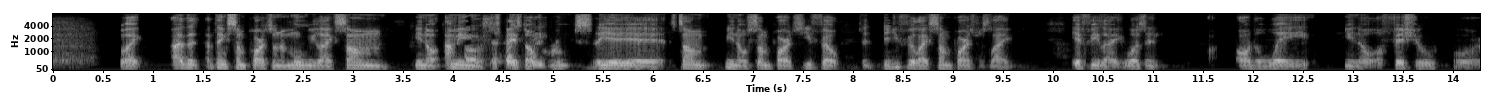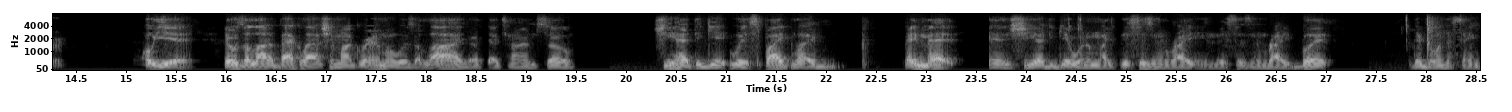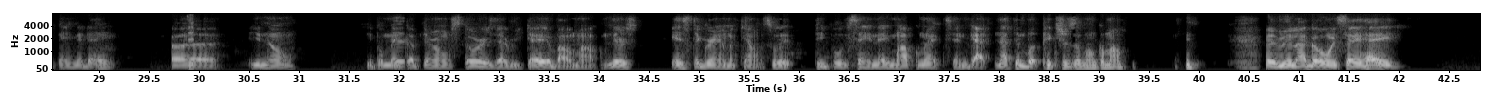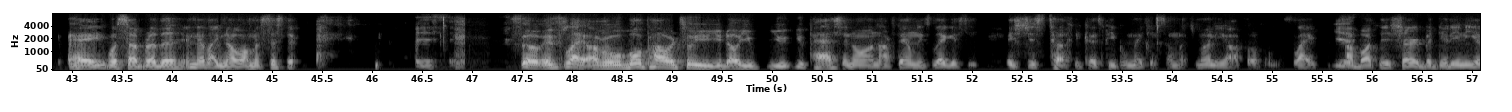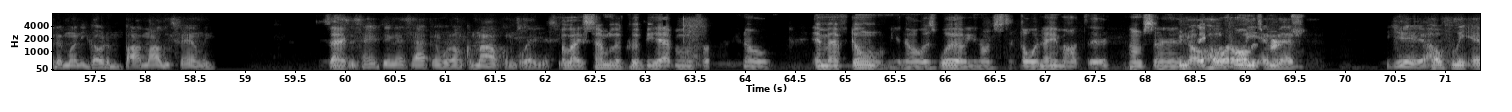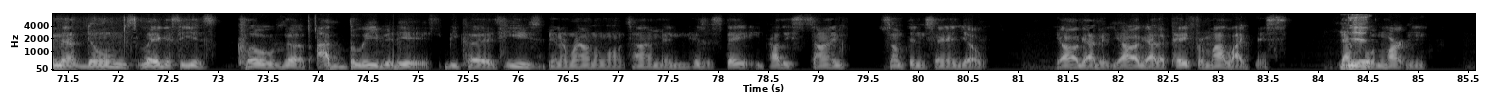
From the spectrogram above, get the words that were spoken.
like I th- I think some parts on the movie, like some, you know, I mean, Oh, just based off roots, yeah, yeah, yeah. Some, you know, some parts you felt. Did you feel like some parts was like iffy, like wasn't all the way, you know, official or Oh yeah, there was a lot of backlash, and my grandma was alive at that time, so she had to get with Spike. Like they met, and she had to get with him. Like this isn't right, and this isn't right. But they're doing the same thing today. Uh, you know, people make up their own stories every day about Malcolm. There's Instagram accounts with people saying they Malcolm X and got nothing but pictures of Uncle Malcolm. and then I go and say, hey. Hey, what's up, brother? And they're like, no, I'm a sister. So it's like, uh, well, more power to you. You know, you you you passing on our family's legacy. It's just tough because people making so much money off of them. It's like yeah, I bought this shirt, but did any of the money go to Bob Marley's family? That's exactly. the same thing that's happened with Uncle Malcolm's legacy. feel like similar could be happening with, uh, you know, MF Doom, you know, as well, you know, just to throw a name out there. You know what I'm saying? You know, They hopefully his merch. MF, yeah, hopefully MF Doom's legacy is closed up. I believe it is because he's been around a long time in his estate. He probably signed something saying, "Yo, y'all gotta y'all gotta pay for my likeness." That's Yeah. what Martin.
